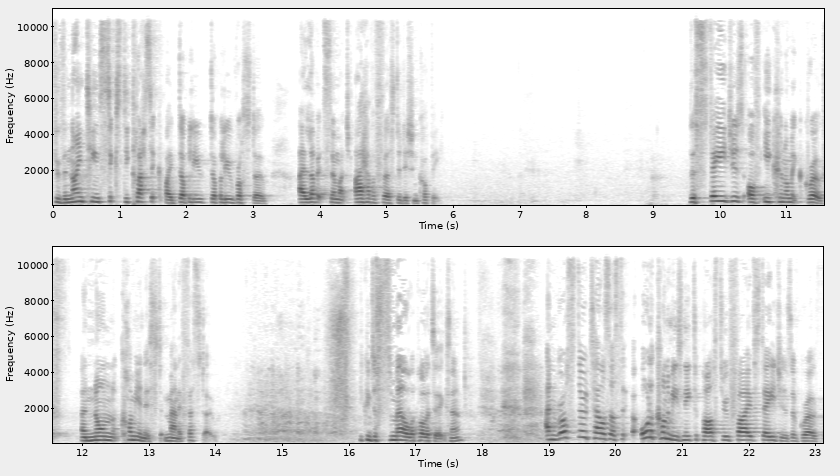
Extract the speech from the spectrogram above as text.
through the 1960 classic by W. W. Rostow. I love it so much, I have a first edition copy. The Stages of Economic Growth, a non communist manifesto. you can just smell the politics, huh? And Rostow tells us that all economies need to pass through five stages of growth.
